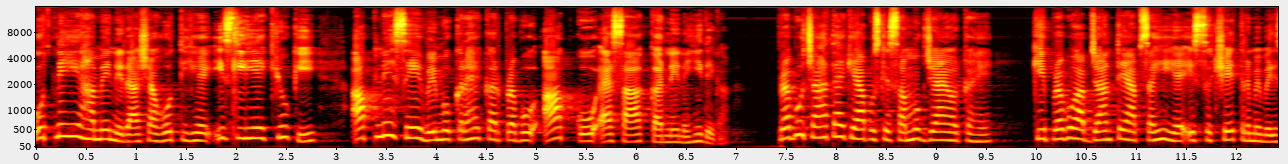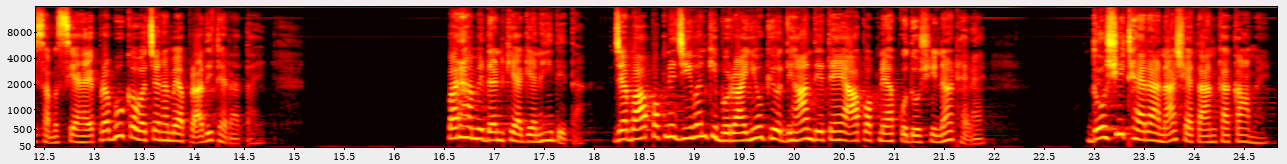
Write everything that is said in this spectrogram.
उतनी ही हमें निराशा होती है इसलिए क्योंकि अपने से विमुख रहकर प्रभु आपको ऐसा करने नहीं देगा। प्रभु चाहता है कि आप उसके सम्मुख जाएँ और कहें कि प्रभु, आप जानते हैं आप सही है, इस क्षेत्र में मेरी समस्या है। प्रभु का वचन हमें अपराधी ठहराता है, पर हमें दंड की आज्ञा नहीं देता। जब आप अपने जीवन की बुराइयों की ओर ध्यान देते हैं, आप अपने आप को दोषी न ठहराएँ। दोषी ठहराना शैतान का काम है।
